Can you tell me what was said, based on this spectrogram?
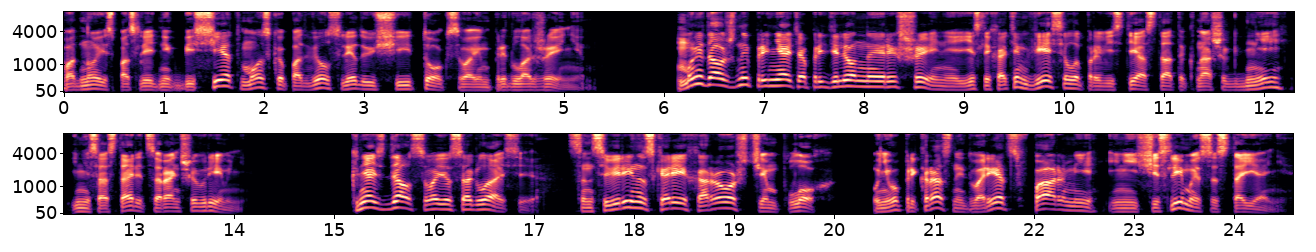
В одной из последних бесед Моска подвел следующий итог своим предложением. Мы должны принять определенные решения, если хотим весело провести остаток наших дней и не состариться раньше времени. Князь дал свое согласие. Сан-Северино скорее хорош, чем плох. У него прекрасный дворец в Парме и неисчислимое состояние.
